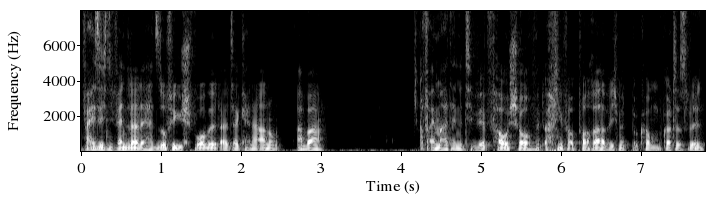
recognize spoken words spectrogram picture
weiß ich nicht, Wendler, der hat so viel geschwurbelt, Alter, keine Ahnung. Aber auf einmal hat er eine TV-Show mit Oliver Pocher, habe ich mitbekommen, um Gottes Willen.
